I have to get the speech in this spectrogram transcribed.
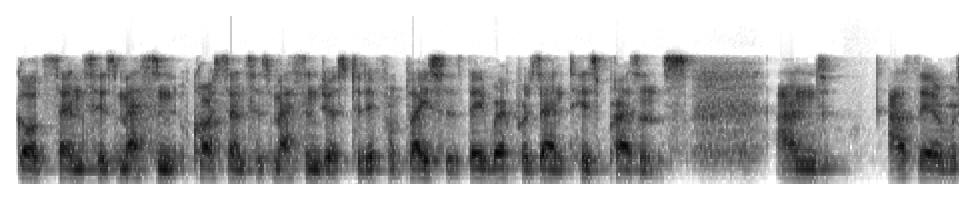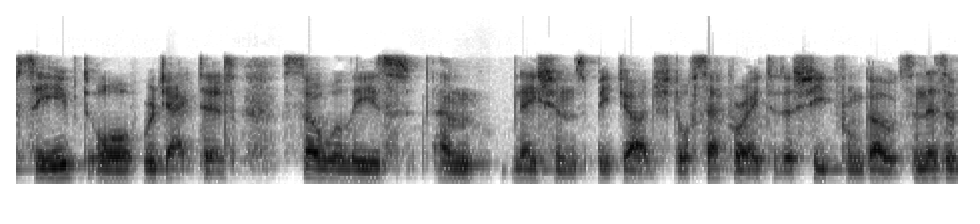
God sends his messen- Christ sends his messengers to different places, they represent his presence. And as they are received or rejected, so will these um, nations be judged or separated as sheep from goats. And there's a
